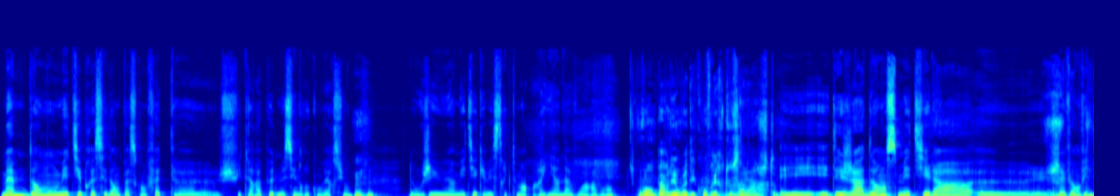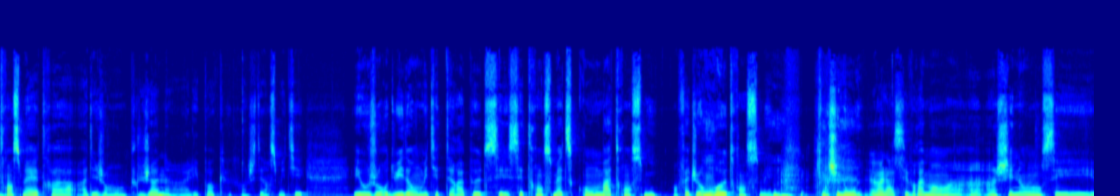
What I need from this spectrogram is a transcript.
Même dans mon métier précédent, parce qu'en fait, euh, je suis thérapeute, mais c'est une reconversion. Mhm. Donc j'ai eu un métier qui avait strictement rien à voir avant. On va en parler, on va découvrir tout Voilà. ça, justement. Et, et déjà dans ce métier-là, euh, j'avais envie de transmettre à, à des gens plus jeunes à l'époque, quand j'étais dans ce métier. Et aujourd'hui, dans mon métier de thérapeute, c'est transmettre ce qu'on m'a transmis. En fait, je Mmh. retransmets. Mmh. Un chaînon, oui. Voilà, c'est vraiment un, un- un chaînon. C'est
